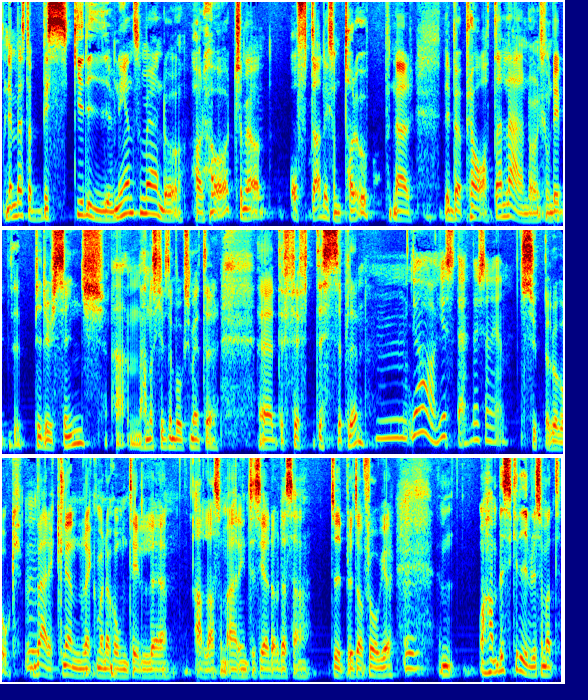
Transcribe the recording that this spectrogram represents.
den bästa beskrivningen som jag ändå har hört, som jag ofta liksom tar upp när vi börjar prata en lärande organisation, det är Peter Sinch. Um, han har skrivit en bok som heter eh, The Fifth Discipline. Mm, Ja, just det. Det känner jag igen. Superbra bok. Verkligen en rekommendation till eh, alla som är intresserade av dessa typer av frågor. Mm, Och han beskriver det som att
